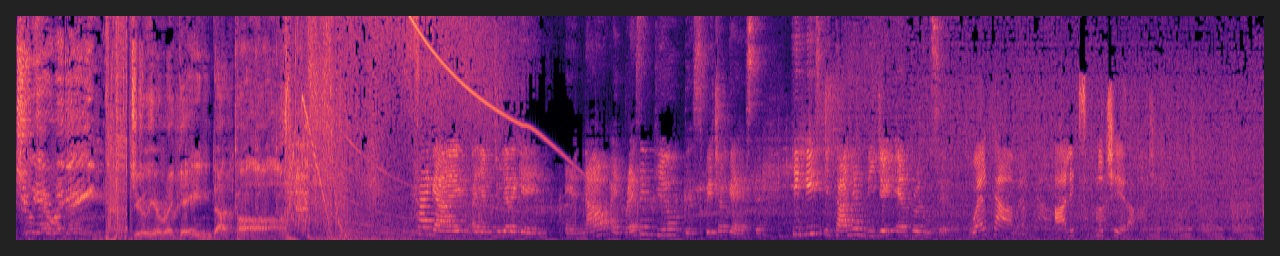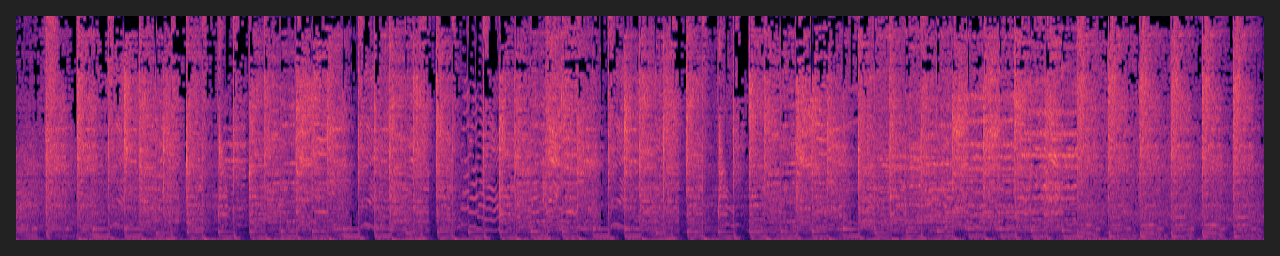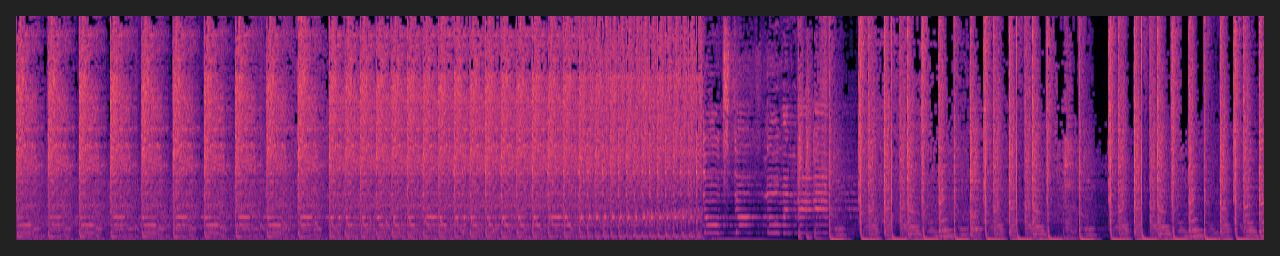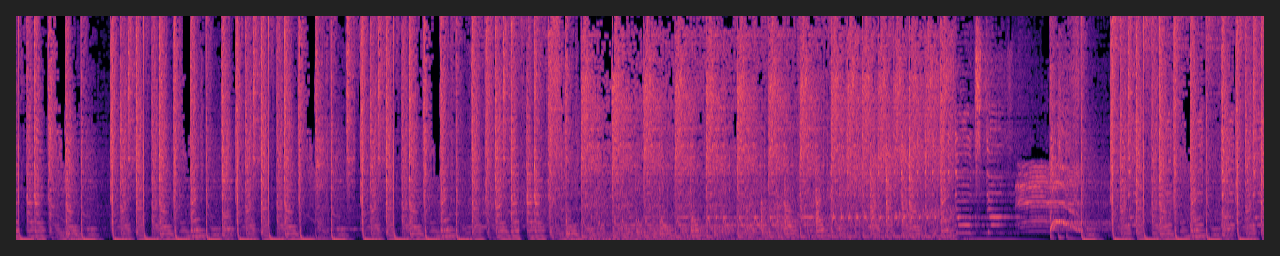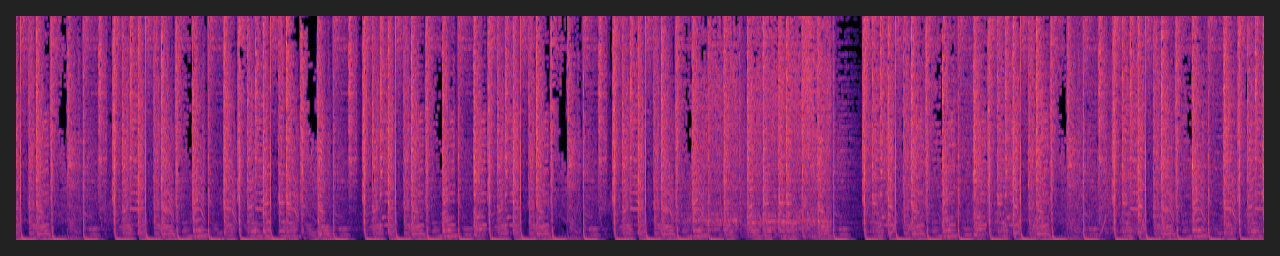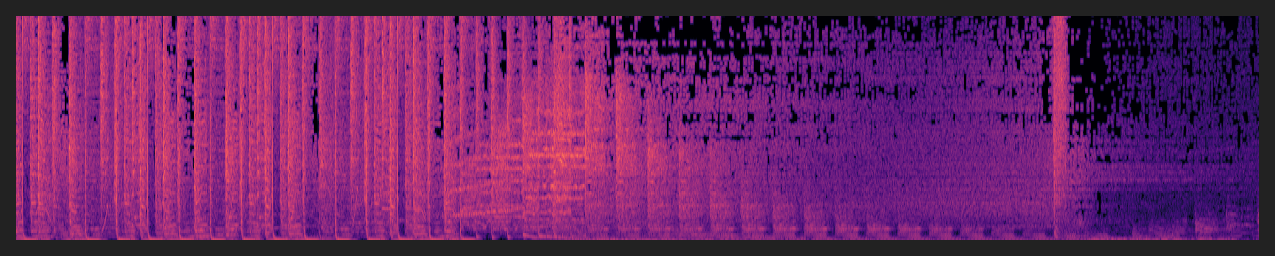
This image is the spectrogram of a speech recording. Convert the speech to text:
Giulia Regain. GiuliaRegain.com. Hi guys, I am Giulia Regain and now I present you the special guest. He is Italian DJ and producer. Welcome, Alex Nocera. Thank you.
